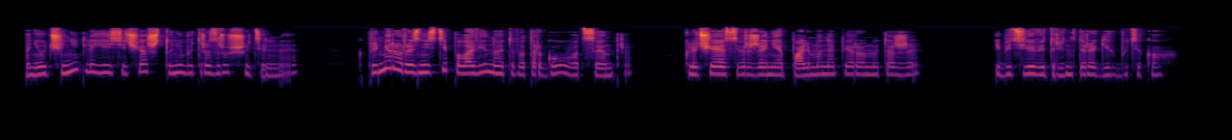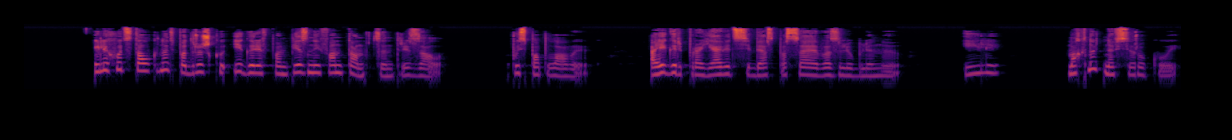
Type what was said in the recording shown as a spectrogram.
а не учинить ли ей сейчас что-нибудь разрушительное? К примеру, разнести половину этого торгового центра, включая свержение пальмы на первом этаже и битье витрин в дорогих бутиках. Или хоть столкнуть подружку Игоря в помпезный фонтан в центре зала. Пусть поплавает а Игорь проявит себя, спасая возлюбленную. Или махнуть на все рукой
